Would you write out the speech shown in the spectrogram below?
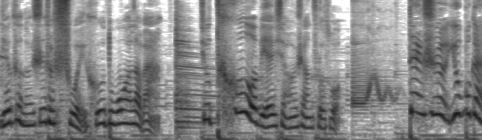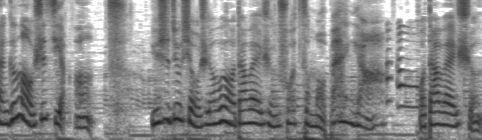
也可能是水喝多了吧，就特别想要上厕所，但是又不敢跟老师讲，于是就小声问我大外甥说怎么办呀？我大外甥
